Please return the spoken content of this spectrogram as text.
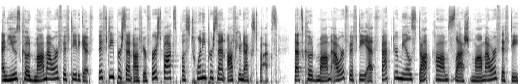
and use code momhour50 to get 50% off your first box plus 20% off your next box. That's code momhour50 at factormeals.com slash momhour50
